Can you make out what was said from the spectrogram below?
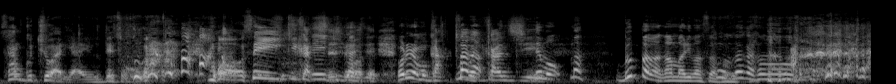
サンクチュアリア言うてそこが もう聖域化して俺らも楽器も弾かんし、でもまあ物販は頑張りますわそう。僕だからその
